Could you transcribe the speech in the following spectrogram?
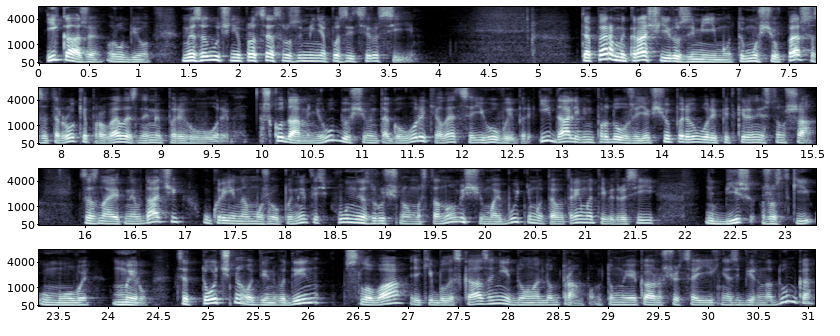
І каже Рубіо: ми залучені в процес розуміння позиції Росії. Тепер ми краще її розуміємо, тому що вперше за три роки провели з ними переговори. Шкода мені Рубіо, що він так говорить, але це його вибір. І далі він продовжує: якщо переговори під керівництвом США зазнають невдачі, Україна може опинитись у незручному становищі в майбутньому та отримати від Росії більш жорсткі умови миру. Це точно один в один слова, які були сказані Дональдом Трампом. Тому я кажу, що це їхня збірна думка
